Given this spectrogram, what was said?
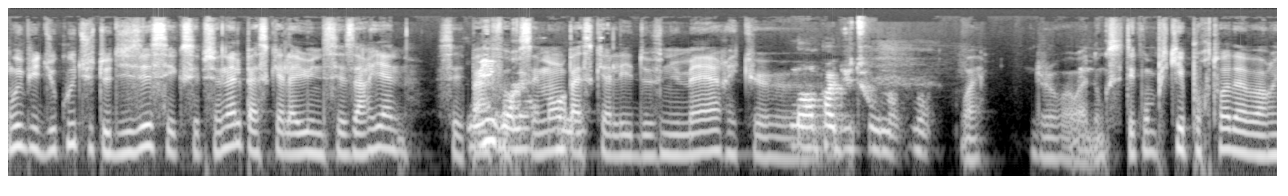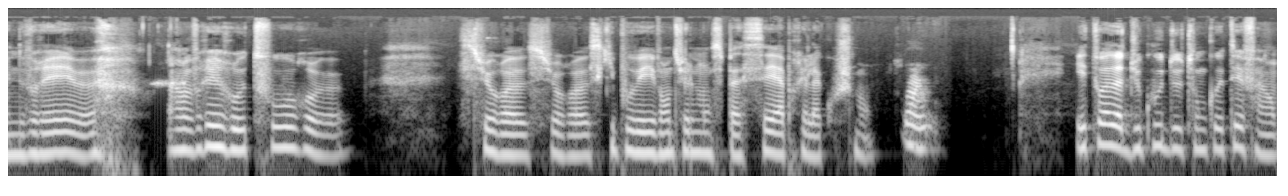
Oui, puis du coup, tu te disais c'est exceptionnel parce qu'elle a eu une césarienne. C'est pas forcément parce qu'elle est devenue mère et que. Non, pas du tout, non. Ouais, je vois. Ouais. Donc c'était compliqué pour toi d'avoir une vraie, euh, un vrai retour euh, sur, sur ce qui pouvait éventuellement se passer après l'accouchement. Oui. Et toi, du coup, de ton côté, enfin,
